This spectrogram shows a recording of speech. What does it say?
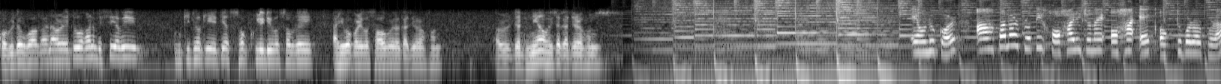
ক'ভিডো হোৱাৰ কাৰণে আৰু এইটো কাৰণে বেছি আমি সুখী থকি এতিয়া চব খুলি দিব চবেই আহিব পাৰিব চাব পাৰিব কাজিৰঙাখন। আৰু এতিয়া ধুনীয়া হৈছে কাজিৰঙাখন। এওঁলোকৰ আহ্বানৰ প্ৰতি সঁহাৰি জনাই অহা এক অক্টোবৰৰ পৰা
